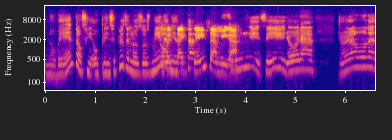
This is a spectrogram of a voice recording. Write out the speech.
90 eh, o, principios de los 2000. 96, amiga. Sí, sí, yo era, yo era una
